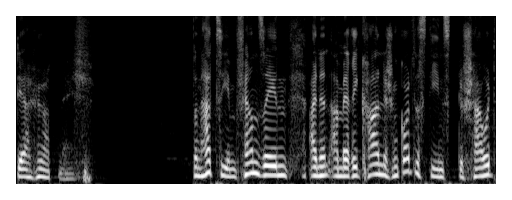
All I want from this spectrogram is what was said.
der hört nicht. Dann hat sie im Fernsehen einen amerikanischen Gottesdienst geschaut,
